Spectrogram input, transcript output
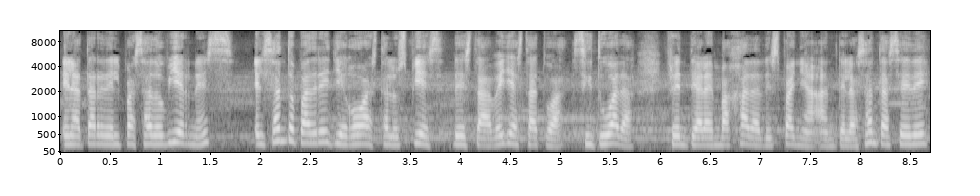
En la tarde del pasado viernes, el Santo Padre llegó hasta los pies de esta bella estatua situada frente a la Embajada de España ante la Santa Sede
